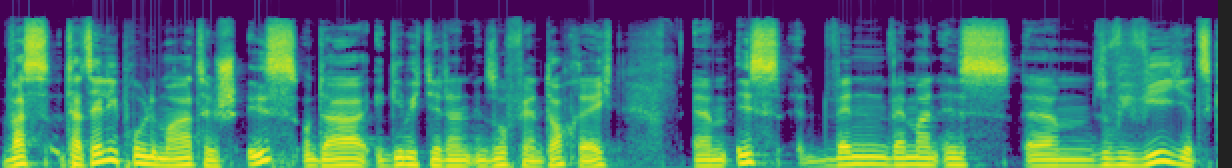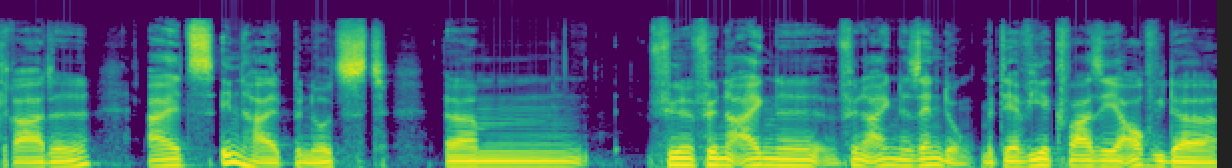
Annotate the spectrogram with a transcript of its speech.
Was tatsächlich problematisch ist, und da gebe ich dir dann insofern doch recht, ähm, ist, wenn, wenn man es, ähm, so wie wir jetzt gerade, als Inhalt benutzt, ähm, für, für, eine eigene, für eine eigene Sendung, mit der wir quasi ja auch wieder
